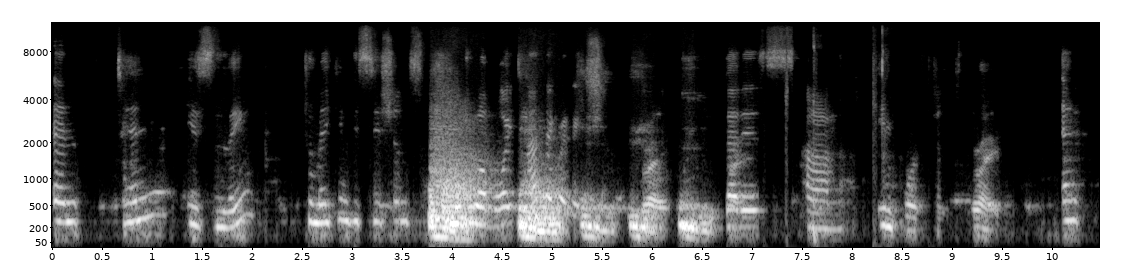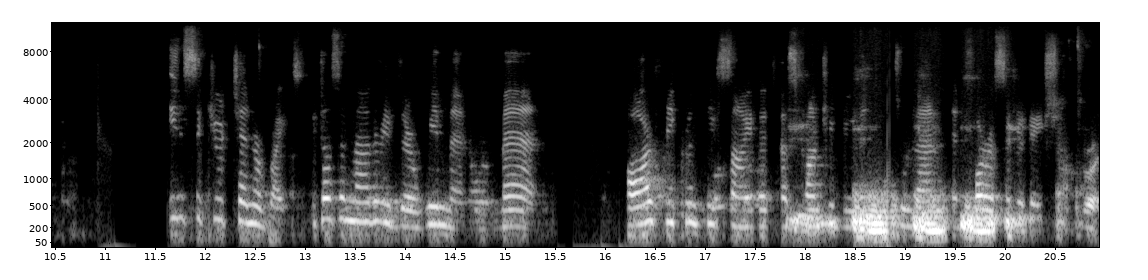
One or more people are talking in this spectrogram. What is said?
And tenure is linked to making decisions to avoid land degradation. Right. That is um, important. Right. And insecure tenure rights, it doesn't matter if they're women or men, are frequently cited as contributing to land and forest segregation. Right.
